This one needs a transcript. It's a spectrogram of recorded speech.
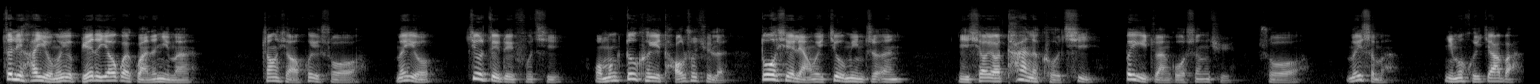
这里还有没有别的妖怪管着你们？”张小慧说：“没有，就这对夫妻，我们都可以逃出去了。多谢两位救命之恩。”李逍遥叹了口气，背转过身去说：“没什么，你们回家吧。”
